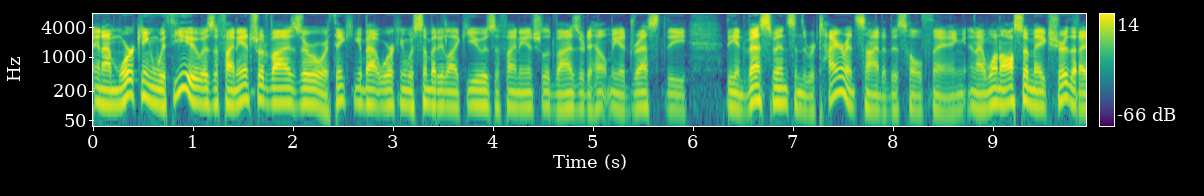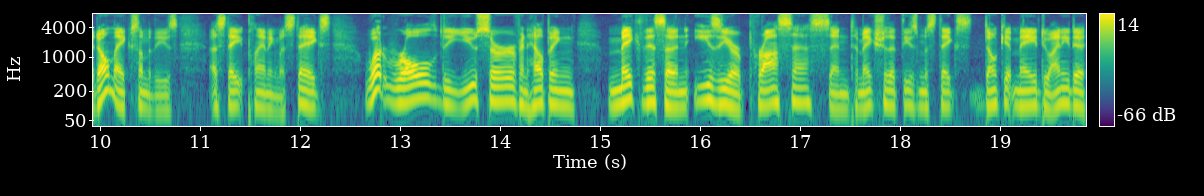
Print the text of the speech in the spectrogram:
and I'm working with you as a financial advisor or thinking about working with somebody like you as a financial advisor to help me address the the investments and the retirement side of this whole thing and I want to also make sure that I don't make some of these estate planning mistakes what role do you serve in helping make this an easier process and to make sure that these mistakes don't get made? Do I need to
